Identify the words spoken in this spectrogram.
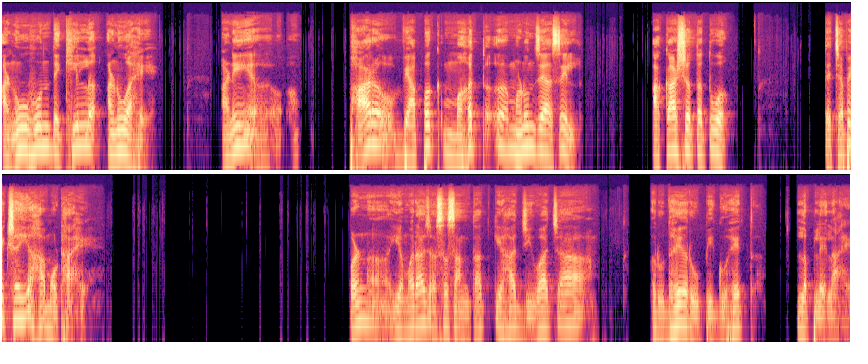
अणूहून देखील अणू आहे. आणि फार व्यापक महत म्हणून जे असेल आकाश तत्व त्याच्यापेक्षाही हा मोठा आहे. पण यमराज असं सांगतात की हा जीवाच्या हृदयरूपी गुहेत लपलेला आहे.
